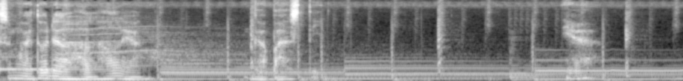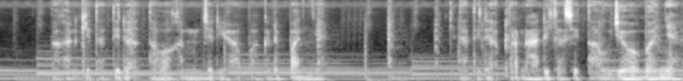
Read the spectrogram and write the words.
semua itu adalah hal-hal yang nggak pasti ya bahkan kita tidak tahu akan menjadi apa ke depannya tidak pernah dikasih tahu jawabannya.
